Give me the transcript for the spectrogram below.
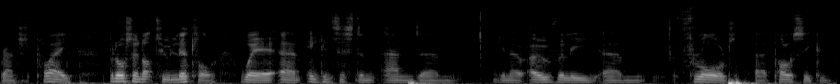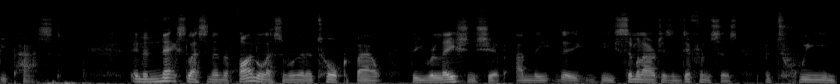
branches play but also not too little where um, inconsistent and um, you know overly um, flawed uh, policy could be passed in the next lesson and the final lesson we're going to talk about the relationship and the, the, the similarities and differences between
